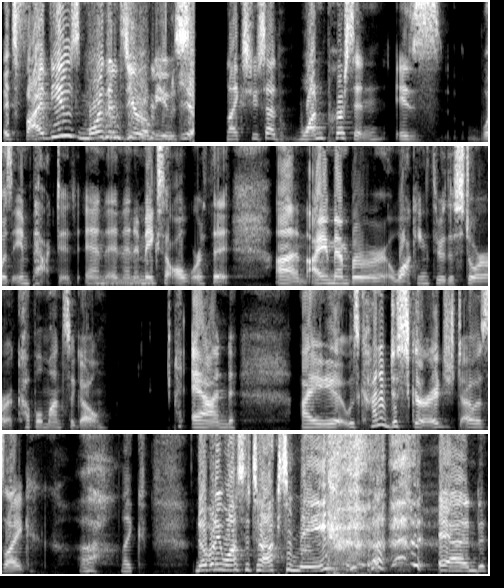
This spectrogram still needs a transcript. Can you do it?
it's 5 views more than 0 views. yeah like she said, one person is was impacted and, mm-hmm. and then it mm-hmm. makes it all worth it. Um, I remember walking through the store a couple months ago and I was kind of discouraged. I was like, like nobody wants to talk to me. and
